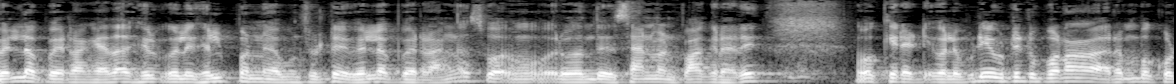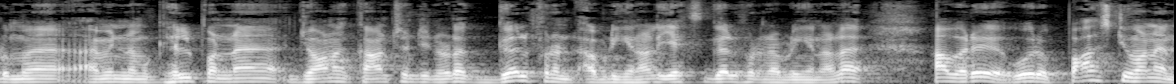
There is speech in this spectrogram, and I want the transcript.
வெளில போயிடுறாங்க. ஏதாவது ஹெல்ப் ஹெல்ப் பண்ணு அப்படின்னு சொல்லிட்டு வெளில போயிடுறாங்க. ஸோ அவர் வந்து சாண்ட்மேன் பார்க்குறாரு ஓகே ரைட் இவளை இப்படியே விட்டுட்டு போனால் ரொம்ப கொடுமை. ஐ மீன் நமக்கு ஹெல்ப் பண்ண ஜானா கான்ஸ்டன்டினோட கேர்ள் ஃப்ரெண்ட் அப்படிங்கிறனால எக்ஸ் கேர்ள் ஃப்ரெண்ட் அப்படிங்கிறனால அவர் ஒரு பாசிட்டிவான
